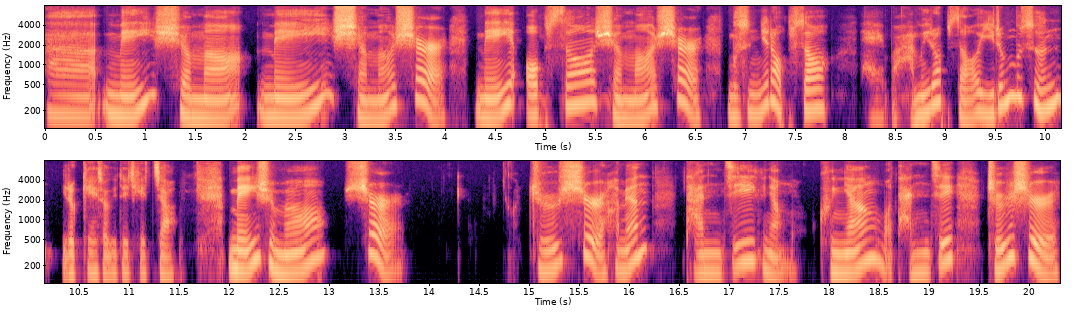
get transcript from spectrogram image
아, 메이 셔마, 메이 셔마 셔, 메이 없어 셔마 셔. 무슨 일 없어? 에이, 뭐 아무 일 없어. 일은 무슨? 이렇게 해석이 되겠죠. 没什么事. 只是 하면 단지 그냥 뭐 그냥 뭐 단지 只是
